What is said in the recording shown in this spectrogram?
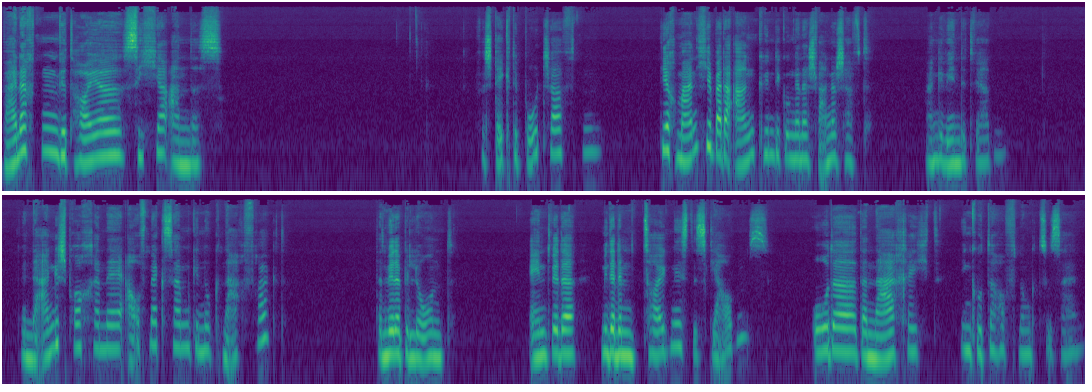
Weihnachten wird heuer sicher anders. Versteckte Botschaften, die auch manche bei der Ankündigung einer Schwangerschaft angewendet werden. Wenn der Angesprochene aufmerksam genug nachfragt, dann wird er belohnt. Entweder mit einem Zeugnis des Glaubens oder der Nachricht, in guter Hoffnung zu sein.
